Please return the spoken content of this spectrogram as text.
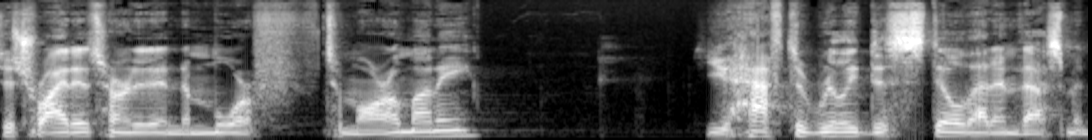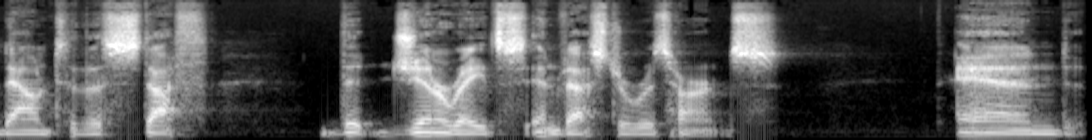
to try to turn it into more f- tomorrow money, you have to really distill that investment down to the stuff that generates investor returns. And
